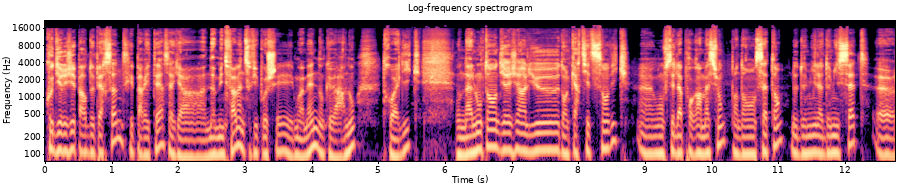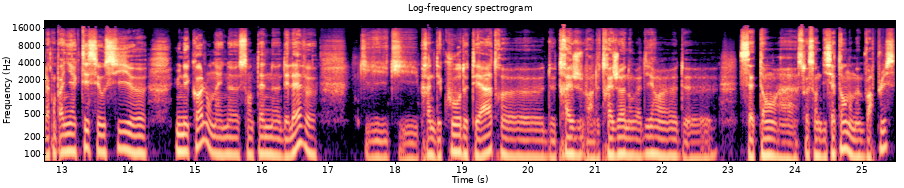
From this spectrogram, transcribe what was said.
co-dirigée par deux personnes, c'est paritaire, c'est-à-dire un, un homme, une femme, Anne-Sophie Pochet et moi-même, donc euh, Arnaud Troalic. On a longtemps dirigé un lieu dans le quartier de Sanvic, où on faisait de la programmation pendant 7 ans, de 2000 à 2007. Euh, la compagnie Acté, c'est aussi une école, on a une centaine d'élèves qui, qui prennent des cours de théâtre euh, de très enfin, de très jeunes on va dire euh, de 7 ans à 77 ans non même voire plus.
